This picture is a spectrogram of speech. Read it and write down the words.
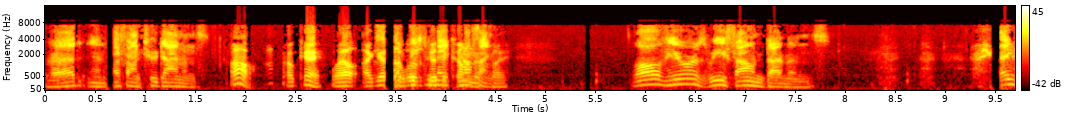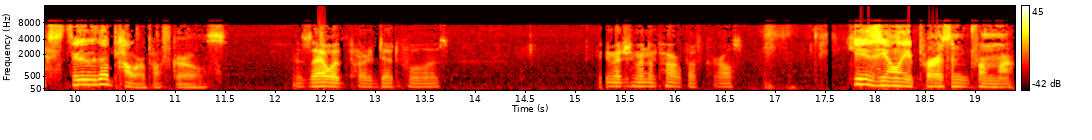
Bread, and I found two diamonds. Oh, okay. Well, I guess So it was good to come this nothing. way. Well, viewers, we found diamonds. Thanks to the Powerpuff Girls. Is that what part of Deadpool is? Can you imagine him in the Powerpuff Girls He's the only person from, Mar-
